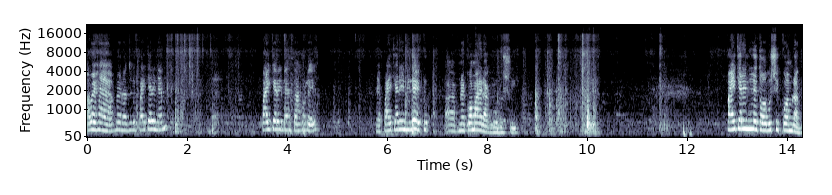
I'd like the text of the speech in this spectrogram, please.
আবার হ্যাঁ আপনারা যদি পাইকারি নেন পাইকারি নেন তাহলে হ্যাঁ, পাইকারি নিলে একটু আপনার কমায় রাখব অবশ্যই। পাইকারি নিলে তো অবশ্যই কম রাখব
